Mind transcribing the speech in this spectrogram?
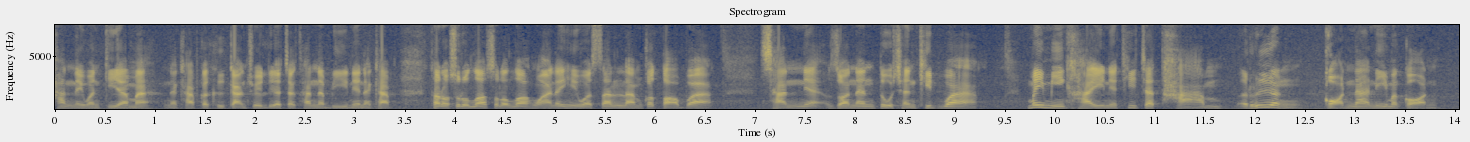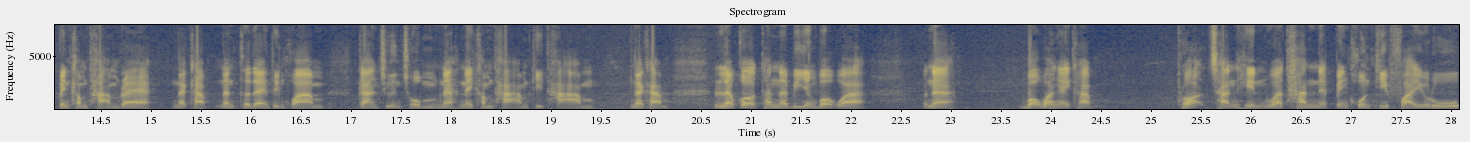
ท่านในวันกิยามะนะครับก็คือการช่วยเหลือจากท่านนาบีเนี่ยนะครับท่านรอซูลุลลอฮ์สุลลัลลอฮุอะลัยฮิวะซัลลัมก็ตอบว่า ฉันเนี่ยซอนนั่นตูฉันคิดว่าไม่มีใครเนี่ยที่จะถามเรื่องก่อนหน้านี้มาก่อน เป็นคำถามแรกนะครับ นั่นแสดงถึงความการชื่นชมนะในคำถามที่ถามนะครับ แล้วก็ท่านนาบียังบอกว่านะบอกว่าไงครับ เพราะฉันเห็นว่าท่านเนี่ยเป็นคนที่ใฝ่รู้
